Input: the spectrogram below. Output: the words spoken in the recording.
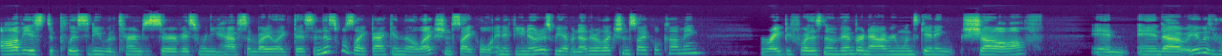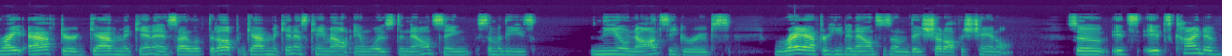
obvious duplicity with terms of service when you have somebody like this. And this was like back in the election cycle. And if you notice, we have another election cycle coming right before this November. Now everyone's getting shut off. and and uh, it was right after Gavin McInnes. I looked it up. Gavin McInnes came out and was denouncing some of these neo-Nazi groups. Right after he denounces them, they shut off his channel. So it's it's kind of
